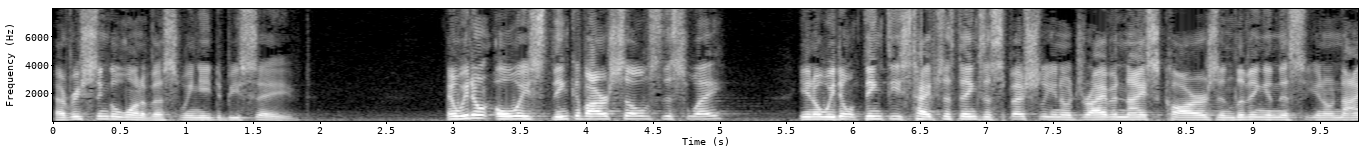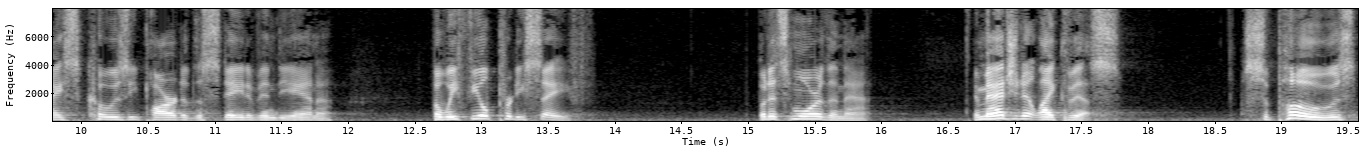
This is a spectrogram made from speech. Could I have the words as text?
Every single one of us, we need to be saved. And we don't always think of ourselves this way. You know, we don't think these types of things, especially, you know, driving nice cars and living in this, you know, nice, cozy part of the state of Indiana. But we feel pretty safe. But it's more than that. Imagine it like this Suppose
